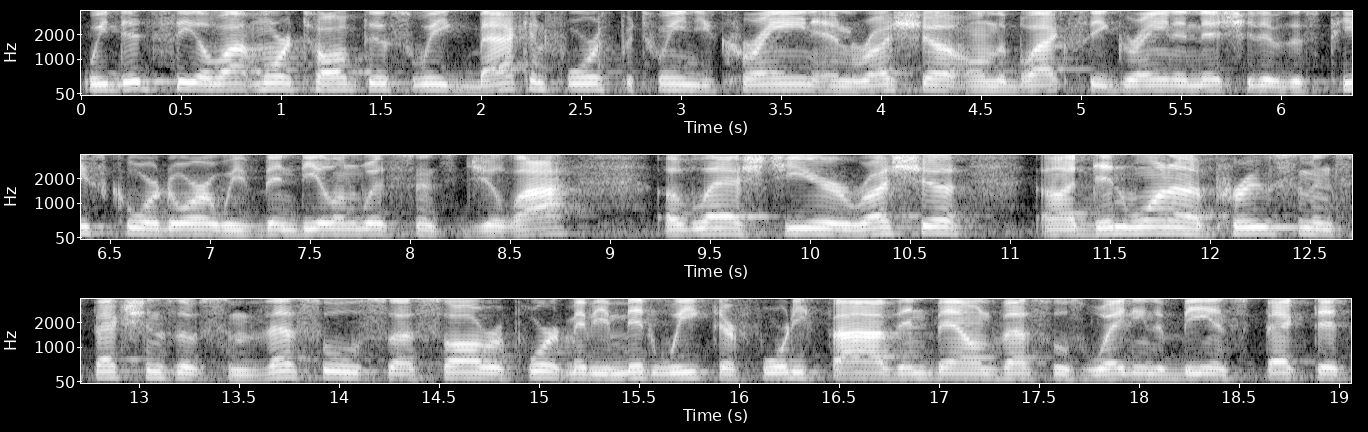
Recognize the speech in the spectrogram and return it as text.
We did see a lot more talk this week back and forth between Ukraine and Russia on the Black Sea Grain Initiative, this peace corridor we've been dealing with since July of last year. Russia uh, didn't want to approve some inspections of some vessels. I saw a report maybe midweek there are 45 inbound vessels waiting to be inspected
